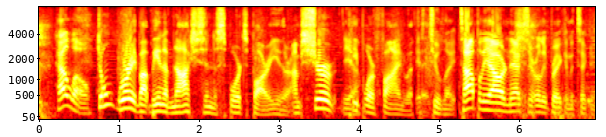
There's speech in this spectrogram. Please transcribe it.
hello. Don't worry about being obnoxious in the sports bar either. I'm sure Yeah. people are fine with it. It's too late. Top of the hour next, an early break in the ticket.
